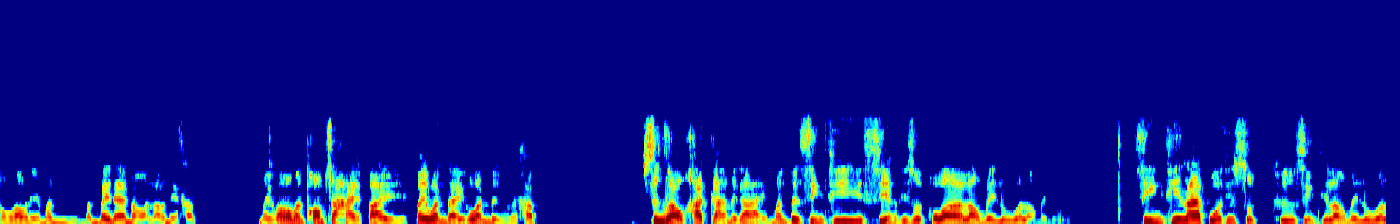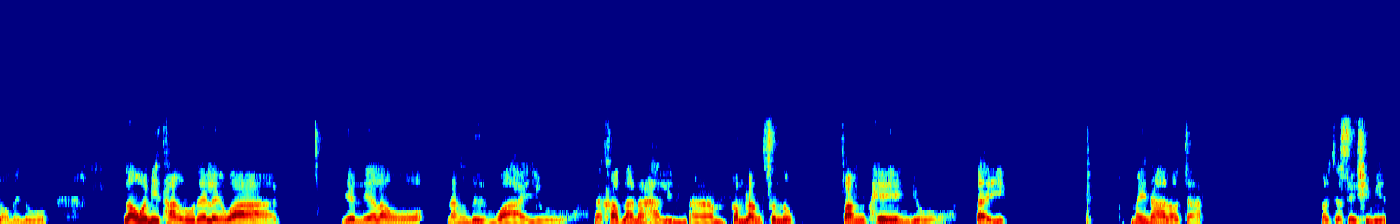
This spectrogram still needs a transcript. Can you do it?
ของเราเนี่ยมันมันไม่แน่นอนแล้วเนี่ยครับ หมายความว่ามันพร้อมจะหายไปไม่วันใดก็วันหนึ่งนะครับซึ่งเราคาดการไม่ได้ มันเป็นสิ่งที่เสี่ยงที่สุด เพราะว่าเราไม่รู้ว่าเราไม่รู้ สิ่งที่น่ากลัวที่สุดคือสิ่งที่เราไม่รู้ว่าเราไม่รู้ เราไม่มีทางรู้ได้เลยว่า เย็นนี้เรานั่งดื่มไวน์อยู่นะครับร้านอาหารริมน้ำกำลังสนุกฟังเพลงอยู่ แต่อีกไม่นานเราจะ เราจะเสียชีวิต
